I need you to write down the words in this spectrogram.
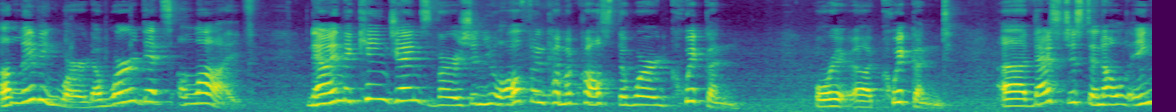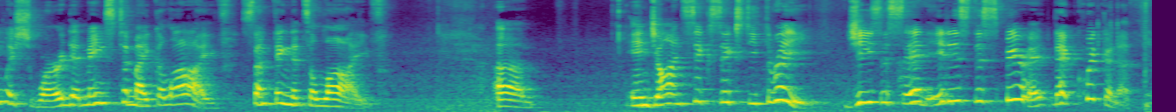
a living word, a word that's alive. Now, in the King James Version, you'll often come across the word quicken or uh, quickened. Uh, that's just an old English word that means to make alive, something that's alive. Um, in John 6 63, Jesus said, It is the Spirit that quickeneth.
